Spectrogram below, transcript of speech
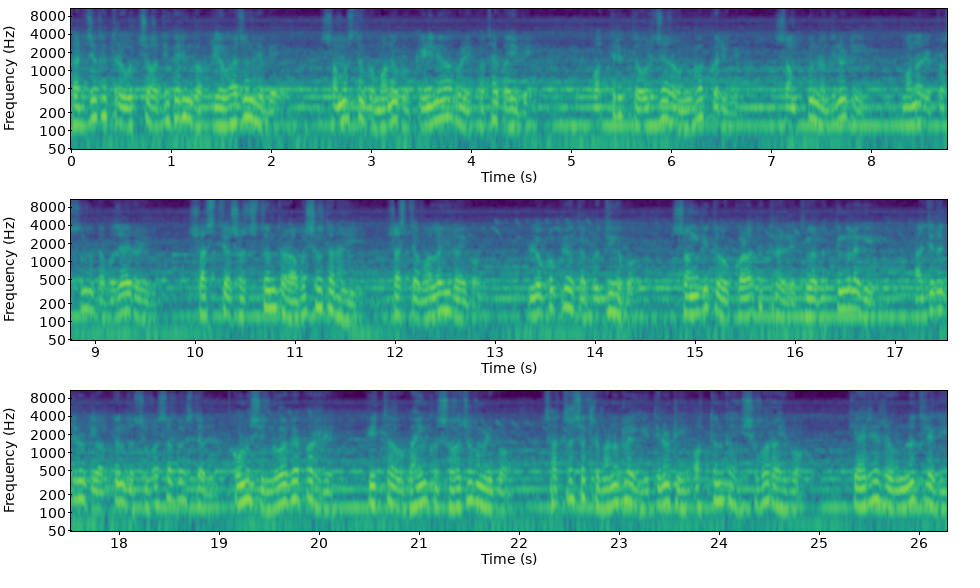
କାର୍ଯ୍ୟକ୍ଷେତ୍ରରେ ଉଚ୍ଚ ଅଧିକାରୀଙ୍କ ପ୍ରିୟଭାଜନ ହେବେ ସମସ୍ତଙ୍କ ମନକୁ କିଣିନେବା ଭଳି କଥା କହିବେ ଅତିରିକ୍ତ ଉର୍ଜାର ଅନୁଭବ କରିବେ। ସମ୍ପୂର୍ଣ୍ଣ ଦିନଟି ମନରେ ପ୍ରସନ୍ନତା ବଜାୟ ରହିବ। ସ୍ୱାସ୍ଥ୍ୟ ସଚେତନତାର ଆବଶ୍ୟକତା ନାହିଁ ସ୍ୱାସ୍ଥ୍ୟ ଭଲ ହିଁ ରହିବ। ଲୋକପ୍ରିୟତା ବୃଦ୍ଧି ହେବ। ସଙ୍ଗୀତ ଓ କଳା କ୍ଷେତ୍ରରେ ଥିବା ବ୍ୟକ୍ତିଙ୍କ ଲାଗି ଆଜିର ଦିନଟି ଅତ୍ୟନ୍ତ ଶୁଭ ସାବ୍ୟସ୍ତ ହେବ। କୌଣସି ନୂଆ ବ୍ୟାପାରରେ ପିତା ଓ ଭାଇଙ୍କ ସହଯୋଗ ମିଳିବ। ଛାତ୍ରଛାତ୍ରୀମାନଙ୍କ ଲାଗି ଦିନଟି ଅତ୍ୟନ୍ତ ହିଁ ଶୁଭ ରହିବ। କ୍ୟାରିୟରରେ ଉନ୍ନତି ଲାଗି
